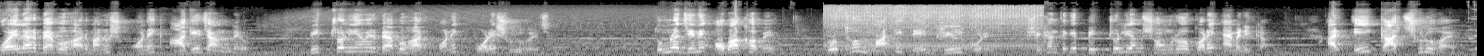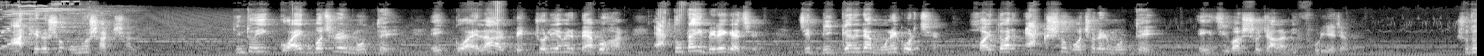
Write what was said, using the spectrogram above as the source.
কয়লার ব্যবহার মানুষ অনেক আগে জানলেও পেট্রোলিয়ামের ব্যবহার অনেক পরে শুরু হয়েছে। তোমরা জেনে অবাক হবে, প্রথম মাটিতে ড্রিল করে সেখান থেকে পেট্রোলিয়াম সংগ্রহ করে আমেরিকা। আর এই কাজ শুরু হয় আঠেরোশো উনষাট সালে। কিন্তু এই কয়েক বছরের মধ্যেই এই কয়লা আর পেট্রোলিয়ামের ব্যবহার এতটাই বেড়ে গেছে যে বিজ্ঞানীরা মনে করছেন হয়তো আর একশো বছরের মধ্যেই এই জীবাশ্ম জ্বালানি ফুরিয়ে যাবে। শুধু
